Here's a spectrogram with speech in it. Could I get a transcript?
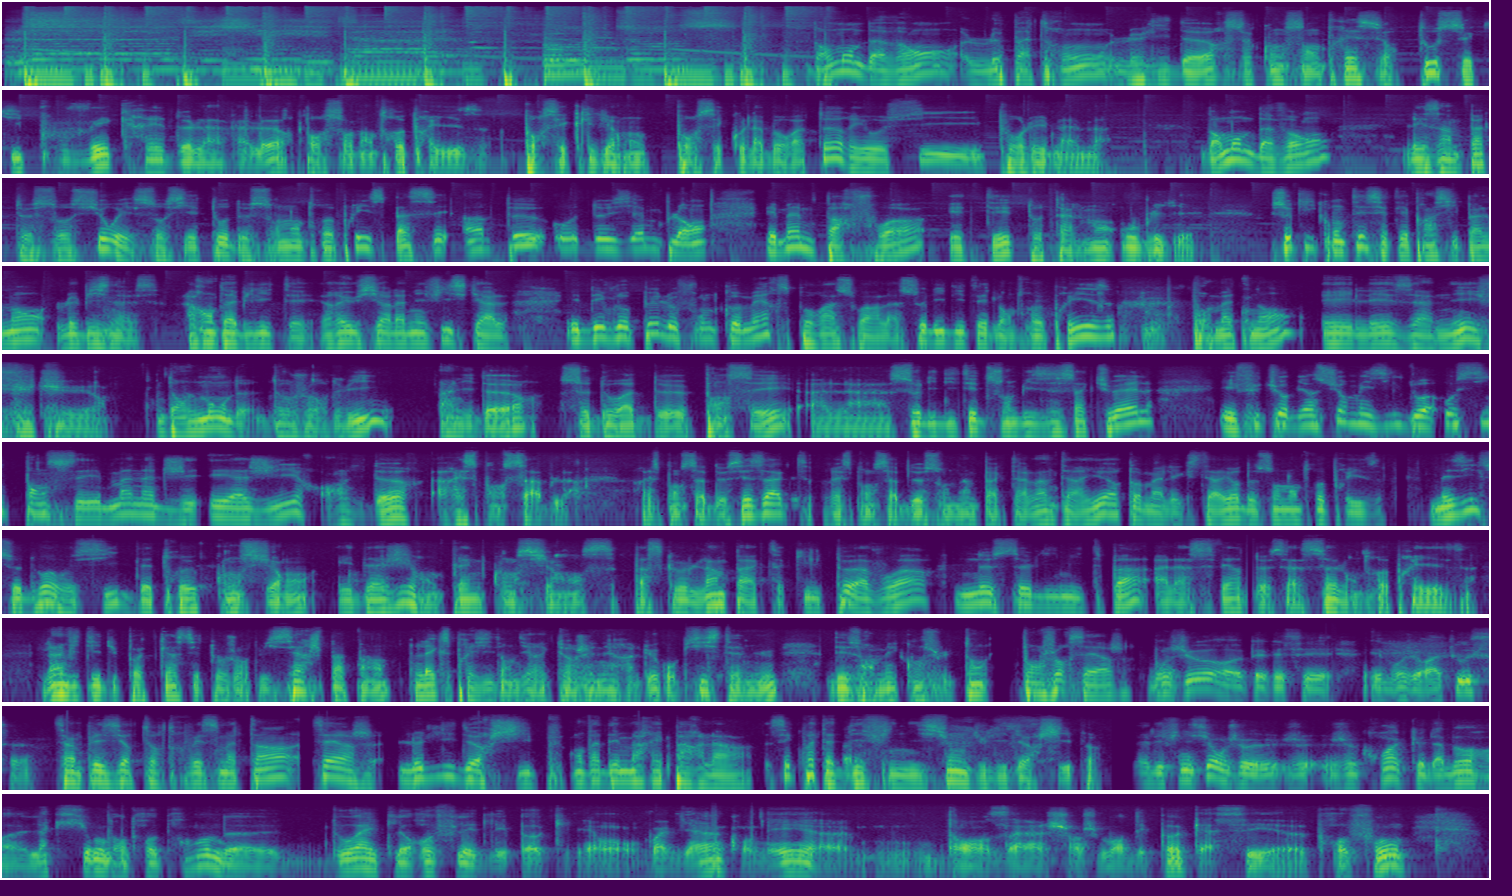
Dans le monde d'avant, le patron, le leader se concentrait sur tout ce qui pouvait créer de la valeur pour son entreprise, pour ses clients, pour ses collaborateurs et aussi pour lui-même. Dans le monde d'avant, les impacts sociaux et sociétaux de son entreprise passaient un peu au deuxième plan et même parfois étaient totalement oubliés. Ce qui comptait, c'était principalement le business, la rentabilité, réussir l'année fiscale et développer le fonds de commerce pour asseoir la solidité de l'entreprise pour maintenant et les années futures. Dans le monde d'aujourd'hui, un leader se doit de penser à la solidité de son business actuel et futur bien sûr, mais il doit aussi penser, manager et agir en leader responsable. Responsable de ses actes, responsable de son impact à l'intérieur comme à l'extérieur de son entreprise. Mais il se doit aussi d'être conscient et d'agir en pleine conscience parce que l'impact qu'il peut avoir ne se limite pas à la sphère de sa seule entreprise. L'invité du podcast est aujourd'hui Serge Papin, l'ex-président directeur général du groupe Système U, désormais consultant. Bonjour Serge. Bonjour PPC et bonjour à tous. C'est un plaisir de te retrouver ce matin. Serge, le leadership, on va démarrer par là. C'est quoi ta définition du leadership? La définition, je, crois que d'abord, l'action d'entreprendre doit être le reflet de l'époque. Et on voit bien qu'on est dans un changement d'époque assez profond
